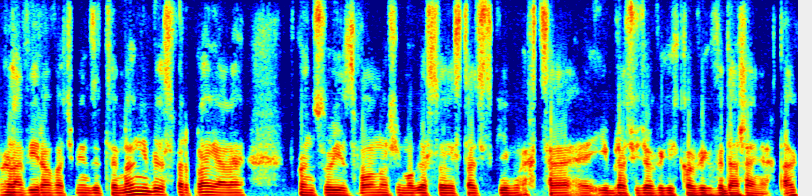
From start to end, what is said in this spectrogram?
lawirować między tym. No niby jest fair play, ale w końcu jest wolność i mogę sobie stać z kim chcę i brać udział w jakichkolwiek wydarzeniach, tak?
